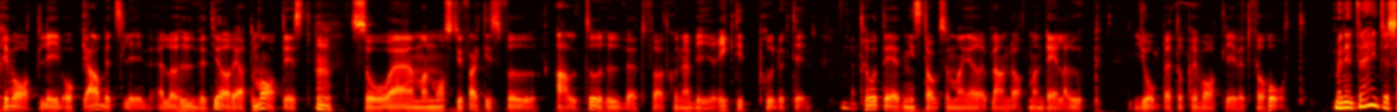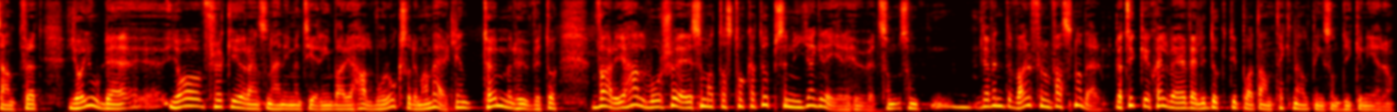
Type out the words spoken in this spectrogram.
privatliv och arbetsliv, eller huvudet gör det automatiskt. Så eh, man måste ju faktiskt få allt ur huvudet för att kunna bli riktigt produktiv. Jag tror att det är ett misstag som man gör ibland, att man delar upp jobbet och privatlivet för hårt. Men är inte det här intressant? För att jag gjorde, jag försöker göra en sån här inventering varje halvår också, där man verkligen tömmer huvudet. Och varje halvår så är det som att det har stockat upp sig nya grejer i huvudet. Som, som, jag vet inte varför de fastnar där. Jag tycker själv att jag är väldigt duktig på att anteckna allting som dyker ner och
